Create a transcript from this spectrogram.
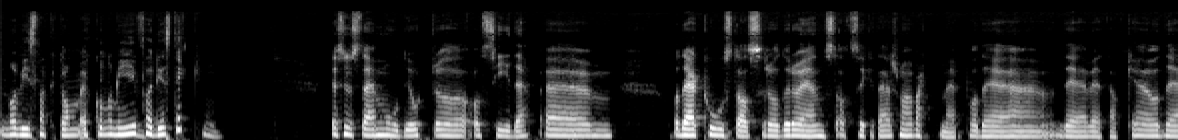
når vi snakket om økonomi i forrige stikk. Jeg syns det er modiggjort å, å si det. Um, og det er to statsråder og en statssekretær som har vært med på det, det vedtaket. Og det,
